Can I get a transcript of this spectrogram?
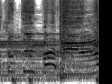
Guardado tu barril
